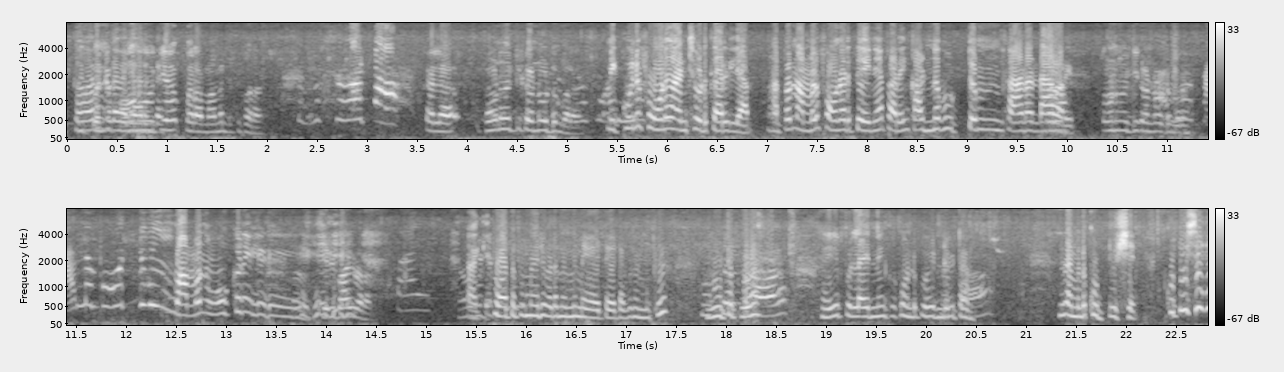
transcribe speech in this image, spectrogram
മിക്കവാറും ഇവിടെ അല്ല ഫോൺ നോക്കി പറ. മിക്കുവിന് ഫോൺ കാണിച്ചു കൊടുക്കാറില്ല. അപ്പൊ നമ്മൾ ഫോൺ എടുത്തു കഴിഞ്ഞാൽ പറയും കണ്ണു പൊട്ടും കാണണ്ട പറയും. ഫോൺ നോക്കി കണ്ണോട്ടും പറ. അമ്മ നോക്കണില്ലടി. പറ പോത്തപ്പന്മാർ ഇവിടെ നിന്ന് മേയട്ടെ കേട്ടോ അപ്പൊ നമുക്ക് വീട്ടിൽ പോവാം. ഈ പിള്ളേരിനെയൊക്കെ കൊണ്ടുപോയിട്ടുണ്ട് കേട്ടോ. ഇത് നമ്മുടെ കുട്ടൂഷൻ കുട്ടൂഷൻ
